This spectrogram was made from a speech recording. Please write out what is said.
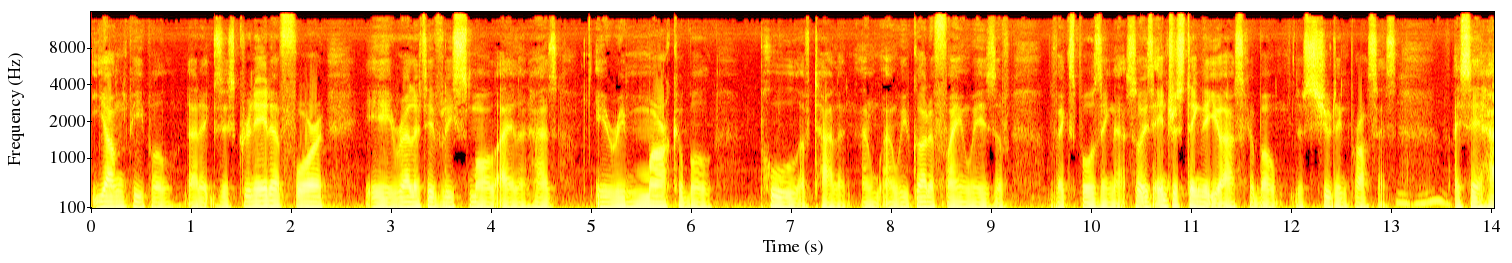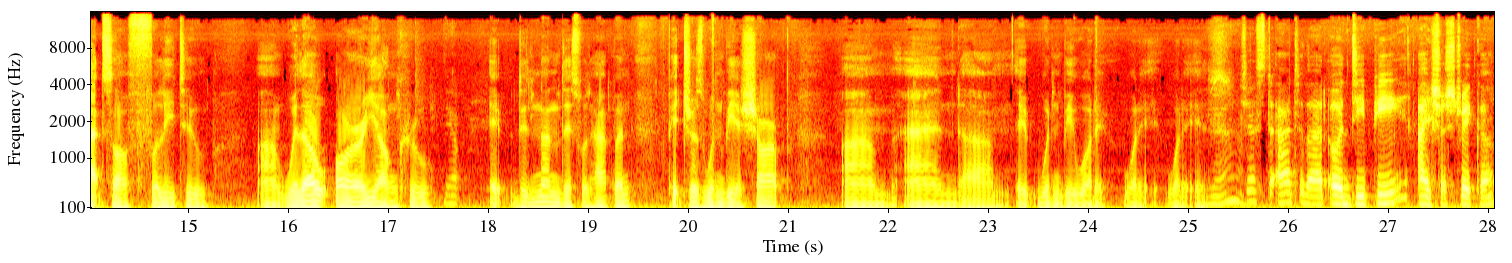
young people that exist, Grenada, for a relatively small island, has a remarkable pool of talent, and and we've got to find ways of. Of exposing that, so it's interesting that you ask about the shooting process. I say hats off fully to um, without our young crew, Yep. it did none of this would happen. Pictures wouldn't be as sharp, um, and um, it wouldn't be what it what it what it is. Just to add to that, our DP, Aisha Straker,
